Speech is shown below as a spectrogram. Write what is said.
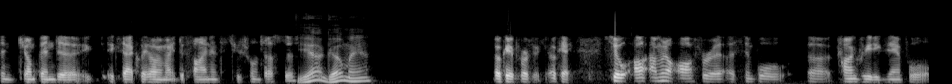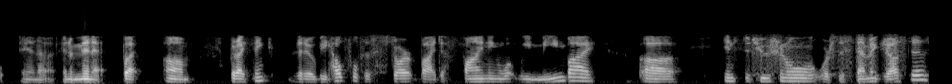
and, jump into exactly how we might define institutional justice. Yeah, go man. Okay, perfect. Okay, so i am going to offer a, a simple, uh, concrete example in a in a minute, but um, but I think that it would be helpful to start by defining what we mean by uh, institutional or systemic justice,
